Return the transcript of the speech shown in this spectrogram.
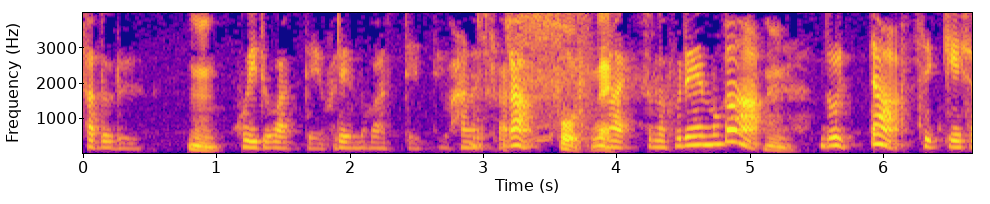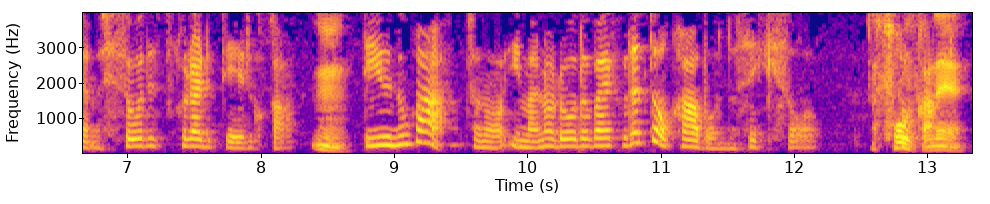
サドル、うん。ホイールがあって、フレームがあってっていう話から、そうですね。はい、そのフレームがうん。どういった設計者の思想で作られているかうん。っていうのが、その今のロードバイクだとカーボンの積層、そうですね。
